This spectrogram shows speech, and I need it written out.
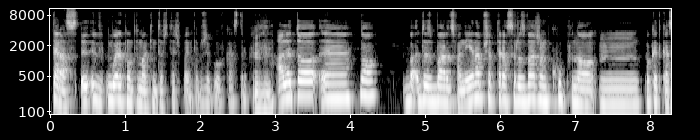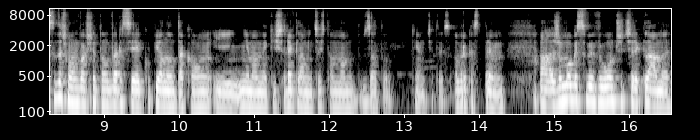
teraz, y, y, Welcome to Macintosh też pamiętam, że było w Castro. Mhm. Ale to, y, no, to jest bardzo fajne. Ja na przykład teraz rozważam kupno mm, Pocket Casty. Też mam właśnie tą wersję kupioną taką i nie mam jakichś reklam i coś tam mam za to. Nie wiem, gdzie to jest. Overcast Premium. A, że mogę sobie wyłączyć reklamy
